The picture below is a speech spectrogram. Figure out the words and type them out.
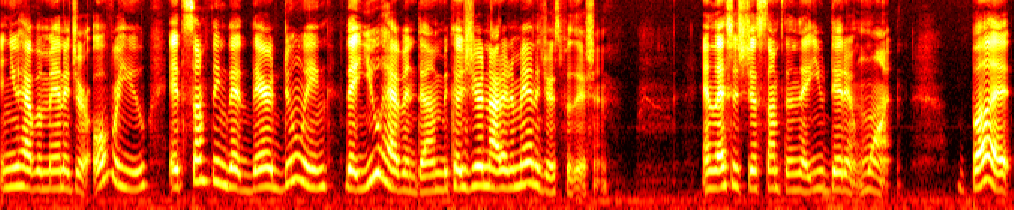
and you have a manager over you, it's something that they're doing that you haven't done because you're not in a manager's position. Unless it's just something that you didn't want. But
